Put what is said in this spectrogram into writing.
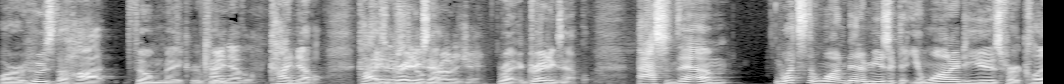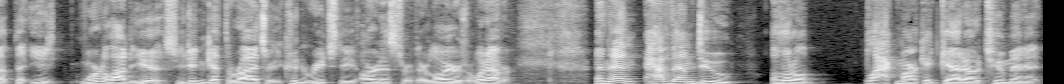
or who's the hot filmmaker? Kai video- Neville. Kai Neville. Kai's a great Steele example. protege. Right, a great example. Ask them what's the one bit of music that you wanted to use for a clip that you weren't allowed to use. You didn't get the rights or you couldn't reach the artist or their lawyers or whatever. And then have them do a little black market ghetto 2 minute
